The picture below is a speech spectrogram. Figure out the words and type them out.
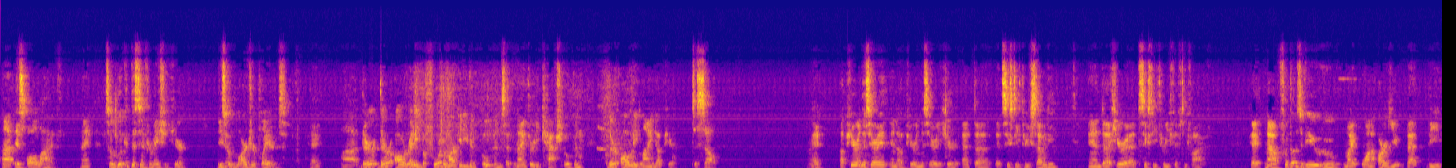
uh, it's all live, right? So look at this information here. These are larger players. Okay, they're they're already before the market even opens at the 9:30 cash open. They're already lined up here to sell right? Up here in this area and up here in this area here at, uh, at 6370 and uh, here at 6355. Okay, now for those of you who might want to argue that the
